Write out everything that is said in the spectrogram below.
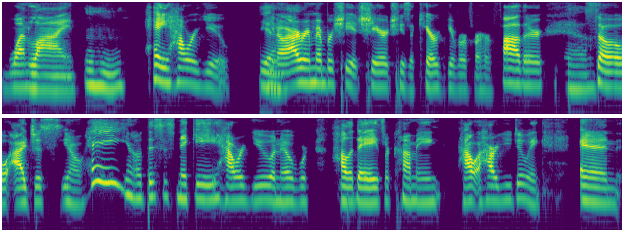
one line mm-hmm. hey how are you yeah. You know, I remember she had shared she's a caregiver for her father. Yeah. So I just, you know, hey, you know, this is Nikki. How are you? I know we're holidays are coming. How how are you doing? And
